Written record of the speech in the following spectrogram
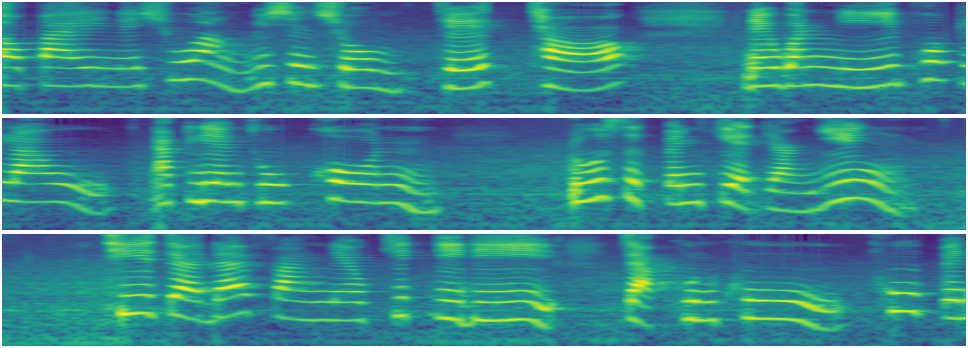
ต่อไปในช่วงวิเชียนชม Take Talk ในวันนี้พวกเรานักเรียนทุกคน รู้สึกเป็นเกียรติอย่างยิ่ง ที่จะได้ฟังแนวคิดดีๆ จากคุณครู ผู้เป็น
